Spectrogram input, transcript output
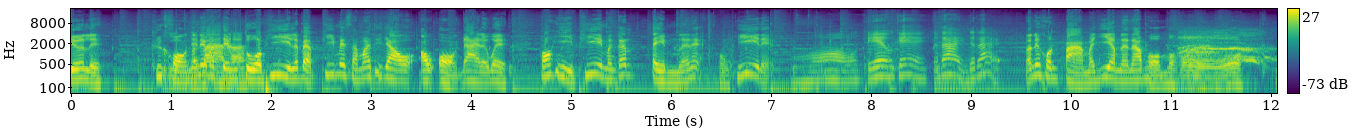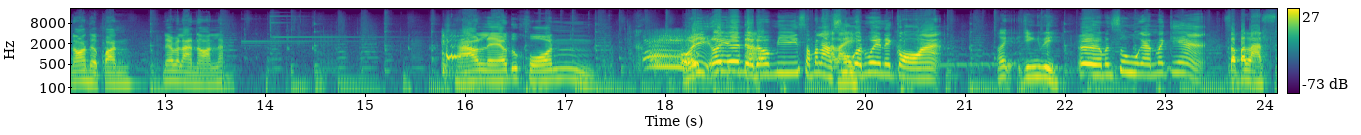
เยอะๆเลย คือของตอนนี้มันเต็มตัวพี่แล้วแบบพี่ไม่สามารถที่จะเอาเอาออกได้เลยเว้ยเพราะหีบพี่มันก็เต็มแล้วเนี่ยของพี่เนี่ย อ๋อโอเคโอเค ก็ได้ก็ได้ ตอนนี้คนป่ามาเยี่ยมแล้วนะผมโอ้โหนอนเถอะปอนได้เวลานอนแล้วเช้าแล้วทุกคนเฮ้ยเอ้ยเอ้ยเดี๋ยวเรามีสัมภาระอะไร สู้กันเว้ยในเกาะอะเฮ้ยจริงดิเออมันสู้กันเมื่อกี้ สัตว์ประหลาดไฟ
